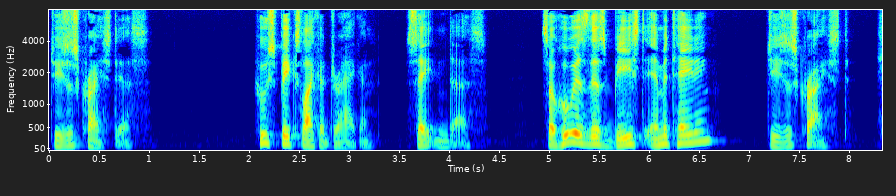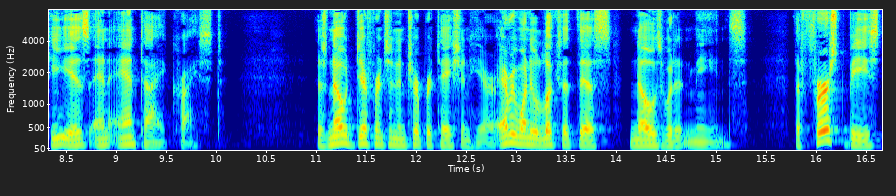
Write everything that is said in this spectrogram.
Jesus Christ is. Who speaks like a dragon? Satan does. So who is this beast imitating? Jesus Christ. He is an antichrist. There's no difference in interpretation here. Everyone who looks at this knows what it means. The first beast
